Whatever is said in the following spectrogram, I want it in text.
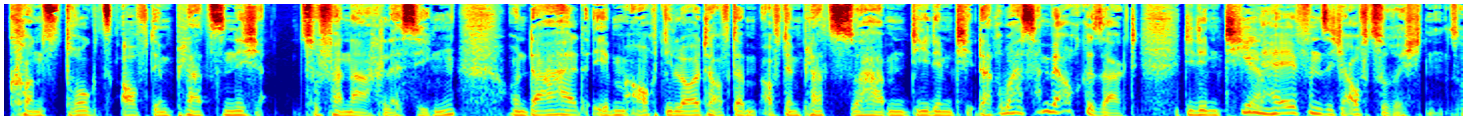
Konstrukts auf dem Platz nicht zu vernachlässigen und da halt eben auch die Leute auf dem, auf dem Platz zu haben, die dem Team, darüber haben wir auch gesagt, die dem Team ja. helfen, sich aufzurichten. So.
